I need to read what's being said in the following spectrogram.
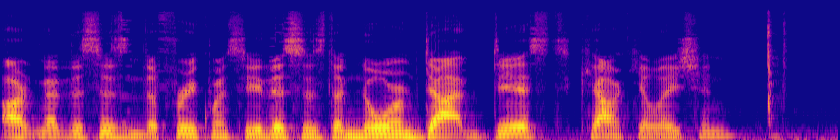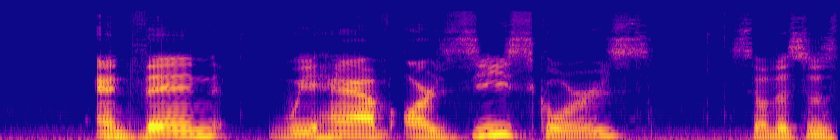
our, no, this isn't the frequency, this is the norm.dist calculation. And then we have our z-scores. So this is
